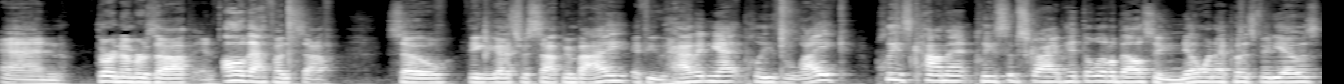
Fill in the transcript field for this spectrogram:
and throw numbers up and all that fun stuff. So thank you guys for stopping by. If you haven't yet, please like, please comment, please subscribe, hit the little bell so you know when I post videos,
